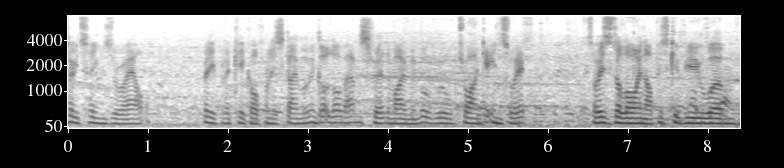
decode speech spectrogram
Two teams are out, ready for the kick-off on this game. We haven't got a lot of atmosphere at the moment, but we'll try and get into it. So here's the lineup. Let's give you um,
